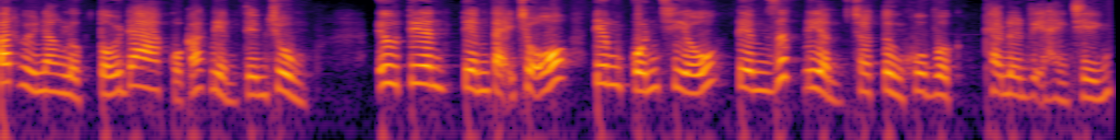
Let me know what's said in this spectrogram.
phát huy năng lực tối đa của các điểm tiêm chủng. Ưu tiên tiêm tại chỗ, tiêm cuốn chiếu, tiêm dứt điểm cho từng khu vực theo đơn vị hành chính.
